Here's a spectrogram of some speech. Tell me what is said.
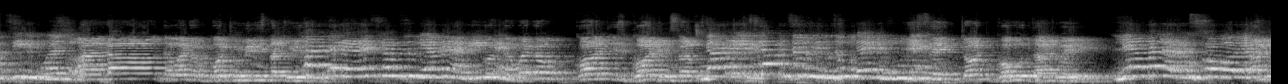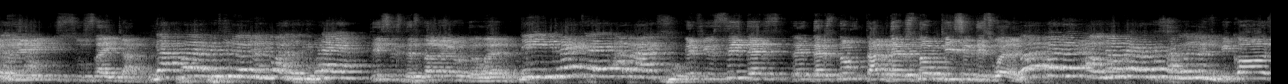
mtini mwezo. Allow the word of God to minister to you. Kandereretira mtini yame na Because the word of God is God Himself. Ngari itira mtini ni mtumu gani He said, Don't go that way. That way is suicidal. in this world. Because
